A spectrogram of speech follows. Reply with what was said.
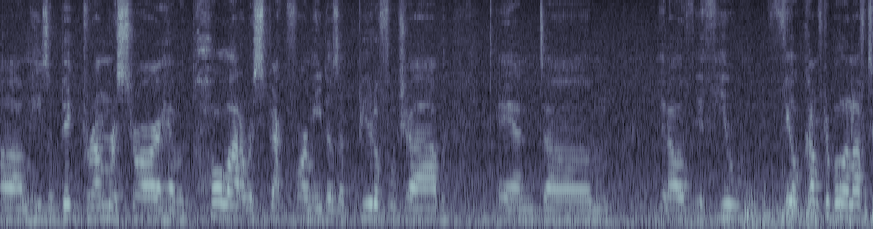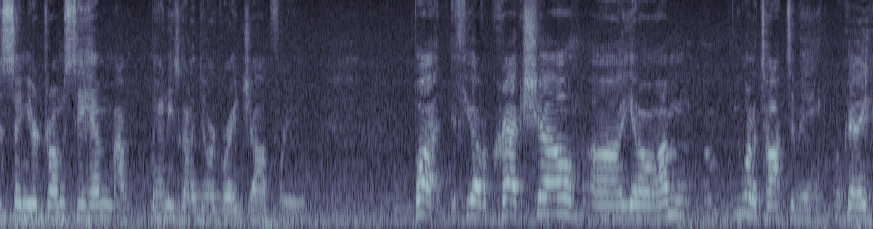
um, he's a big drum restorer I have a whole lot of respect for him. He does a beautiful job. And um, you know, if you feel comfortable enough to send your drums to him, uh, man, he's going to do a great job for you. But if you have a cracked shell, uh, you know, I'm, you want to talk to me, okay?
